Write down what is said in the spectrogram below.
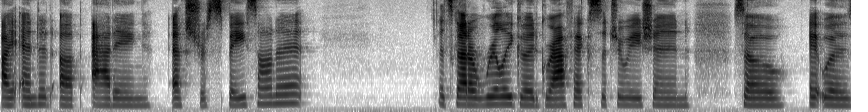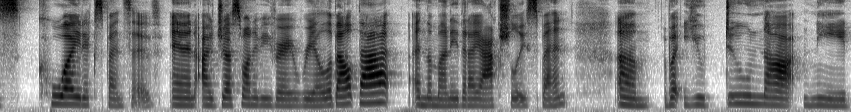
I ended up adding extra space on it. It's got a really good graphics situation. So it was quite expensive. And I just want to be very real about that and the money that I actually spent. Um, but you do not need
